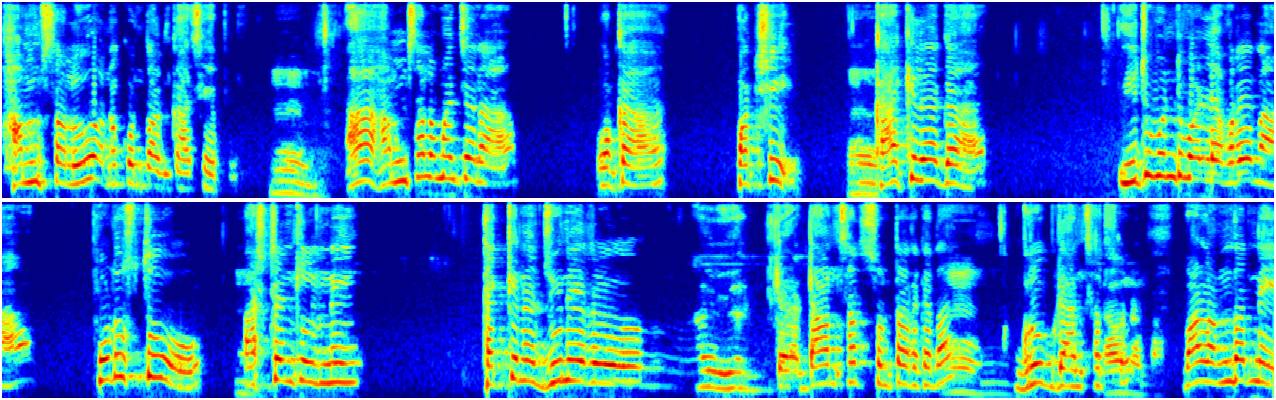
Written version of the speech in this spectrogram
హంసలు అనుకుందాం కాసేపు. ఆ హంసల మధ్యన ఒక పక్షి కాకిలాగా ఇటువంటి వాళ్ళు ఎవరైనా పొడుస్తూ అసిస్టెంట్లని తక్కిన జూనియర్ డాన్సర్స్ ఉంటారు కదా గ్రూప్ డాన్సర్స్ వాళ్ళందరినీ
